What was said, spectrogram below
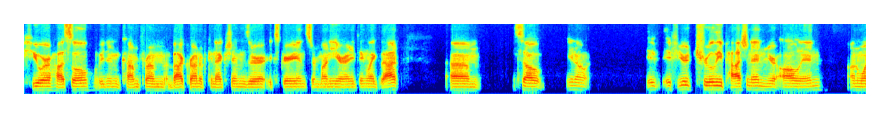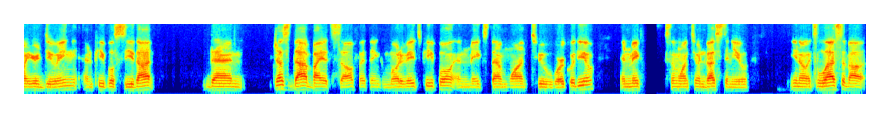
pure hustle. We didn't come from a background of connections or experience or money or anything like that. Um, so, you know, if, if you're truly passionate and you're all in on what you're doing and people see that, then just that by itself, I think, motivates people and makes them want to work with you and makes them want to invest in you. You know, it's less about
